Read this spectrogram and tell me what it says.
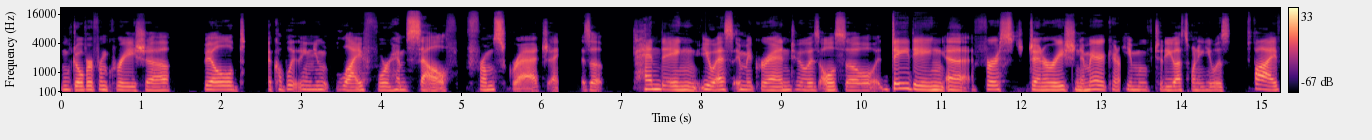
moved over from croatia built a completely new life for himself from scratch as a pending US immigrant who is also dating a first generation American. He moved to the US when he was five.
